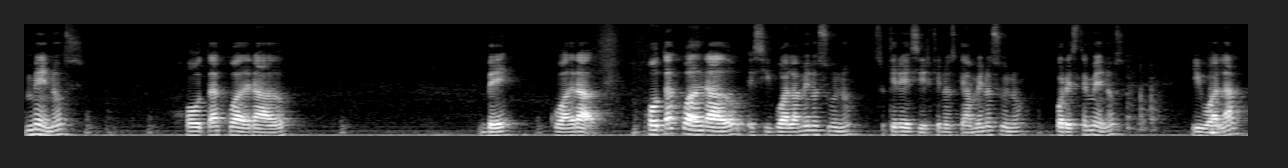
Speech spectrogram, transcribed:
menos j cuadrado b cuadrado. j cuadrado es igual a menos 1, eso quiere decir que nos queda menos 1 por este menos igual a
